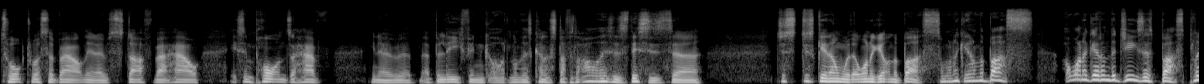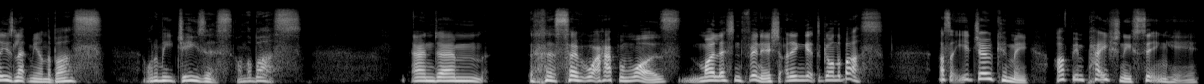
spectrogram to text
talked to us about you know stuff about how it's important to have you know a, a belief in God and all this kind of stuff. It's like, oh, this is this is uh, just just get on with it. I want to get on the bus. I want to get on the bus. I want to get on the Jesus bus. Please let me on the bus. I want to meet Jesus on the bus. And um, so what happened was my lesson finished. I didn't get to go on the bus. I was like, "You're joking me? I've been patiently sitting here."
